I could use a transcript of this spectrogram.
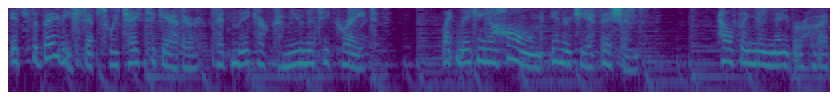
It's the baby steps we take together that make our community great. Like making a home energy efficient, helping your neighborhood,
